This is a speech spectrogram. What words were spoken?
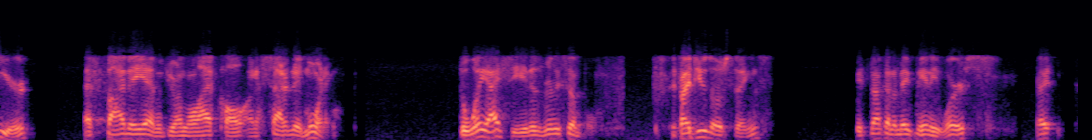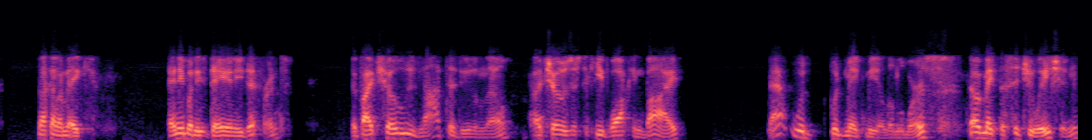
here at 5 a.m. if you're on the live call on a Saturday morning. The way I see it is really simple. If I do those things, It's not going to make me any worse, right? It's not going to make anybody's day any different. If I chose not to do them, though, I chose just to keep walking by, that would would make me a little worse. That would make the situation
